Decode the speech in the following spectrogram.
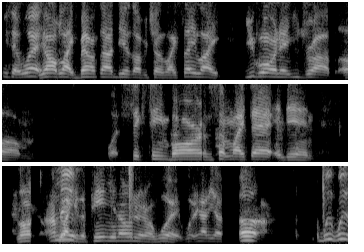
you said what? Y'all like bounce ideas off each other. Like say like you go in there, and you drop um what sixteen bars or something like that, and then Lon I like his opinion on it or what? What? How do y'all? uh, we, we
